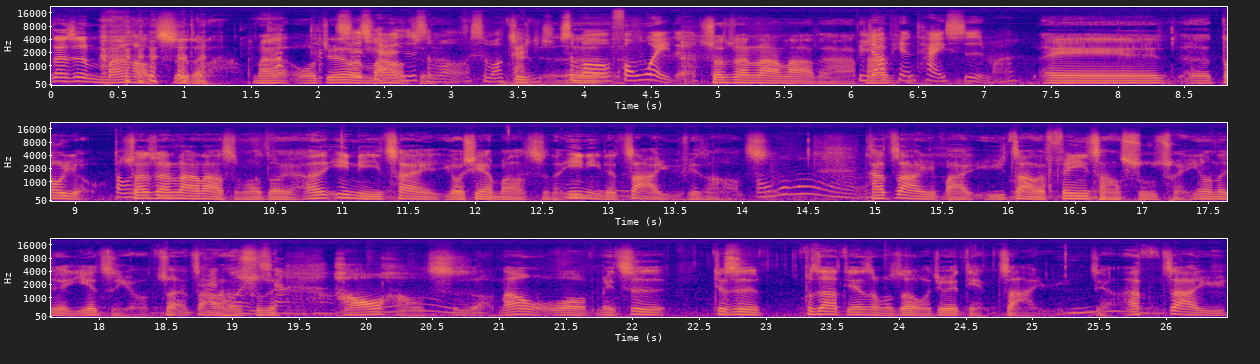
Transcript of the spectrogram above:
但是蛮好吃的啦，蛮我觉得吃起来是什么什么感觉？什么风味的？酸酸辣辣的啊，比较偏泰式吗？诶呃都有酸酸辣辣什么都有啊，印尼菜有些还蛮好吃的，印尼的炸鱼非常好吃。哦，它炸鱼把鱼炸的非常酥脆，用那个椰子油炸炸的很酥脆，好好吃哦。然后我每次就是不知道点什么时候，我就会点炸鱼这样啊。炸鱼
